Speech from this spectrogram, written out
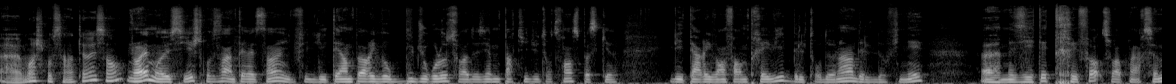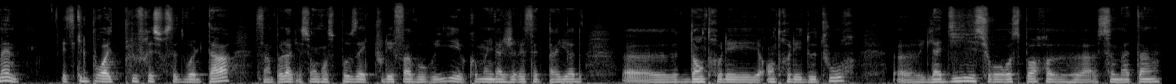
Euh, moi, je trouve ça intéressant. Ouais, moi aussi, je trouve ça intéressant. Il, était un peu arrivé au bout du rouleau sur la deuxième partie du Tour de France parce qu'il était arrivé en forme très vite, dès le Tour de l'Inde, dès le Dauphiné. Euh, mais il était très fort sur la première semaine. Est-ce qu'il pourra être plus frais sur cette Volta C'est un peu la question qu'on se pose avec tous les favoris et comment il a géré cette période les, entre les deux tours. Il a dit sur Eurosport ce matin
